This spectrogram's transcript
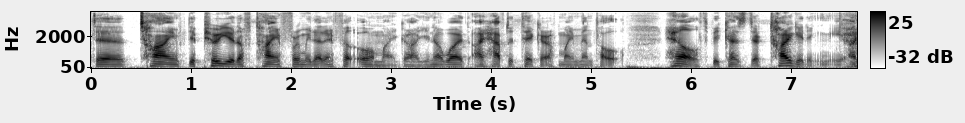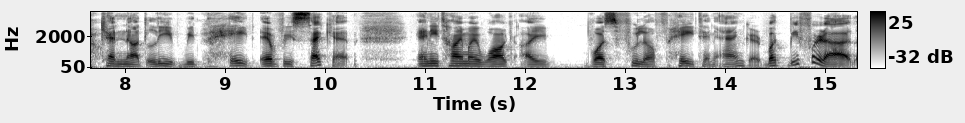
the time, the period of time for me that I felt, oh my God, you know what? I have to take care of my mental health because they're targeting me. I cannot live with hate every second. Anytime I walk, I was full of hate and anger. But before that,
